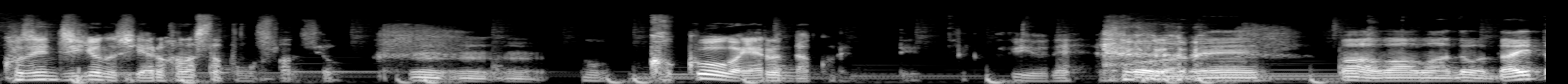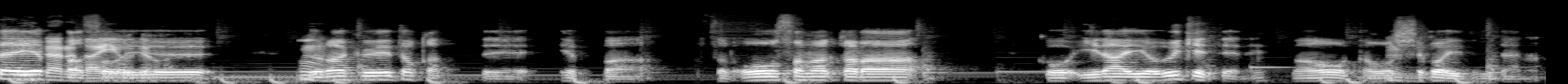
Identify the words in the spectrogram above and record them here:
個人事業主やる話だと思ってたんですよ。うんうんうん。国王がやるんだ、これっていうね。そうだね。まあまあまあ、でも大体やっぱそういううんドラクエとかって、やっぱその王様からこう依頼を受けてね、魔王を倒してこいみたいな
